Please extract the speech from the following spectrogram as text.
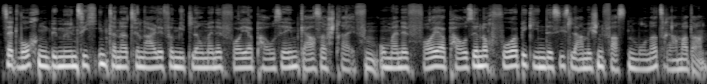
Seit Wochen bemühen sich internationale Vermittler um eine Feuerpause im Gazastreifen, um eine Feuerpause noch vor Beginn des islamischen Fastenmonats Ramadan.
